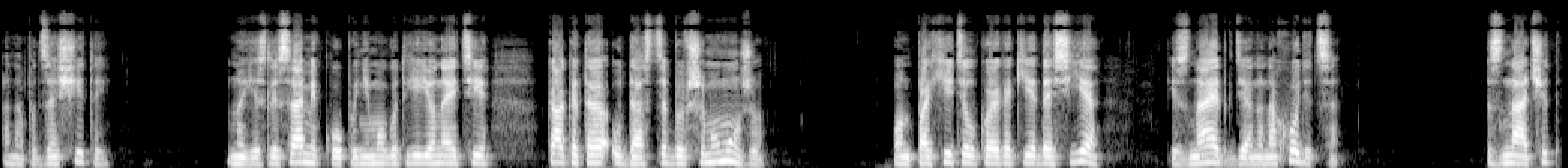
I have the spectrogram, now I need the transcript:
«Она под защитой». «Но если сами копы не могут ее найти, как это удастся бывшему мужу?» «Он похитил кое-какие досье и знает, где она находится». «Значит,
